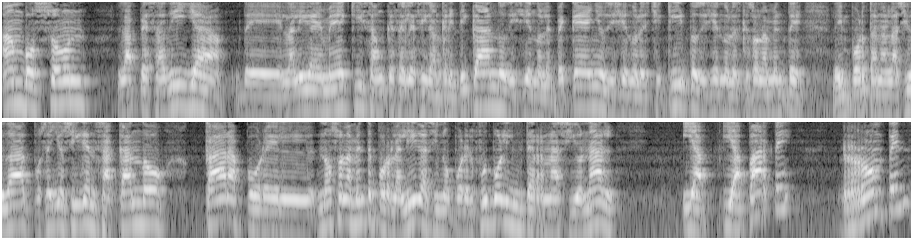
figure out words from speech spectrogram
ambos son la pesadilla de la Liga MX, aunque se les sigan criticando, diciéndole pequeños, diciéndoles chiquitos, diciéndoles que solamente le importan a la ciudad, pues ellos siguen sacando cara por el, no solamente por la liga, sino por el fútbol internacional. Y, y aparte, rompen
